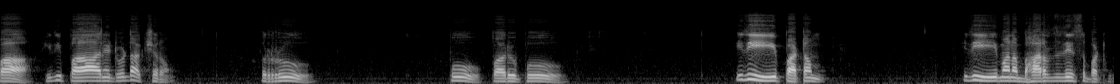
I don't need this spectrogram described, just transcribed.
పా. ఇది పా అనేటువంటి అక్షరం. రు. పు. పరుపు. ఇది పటం. ఇది మన భారతదేశ పటం.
